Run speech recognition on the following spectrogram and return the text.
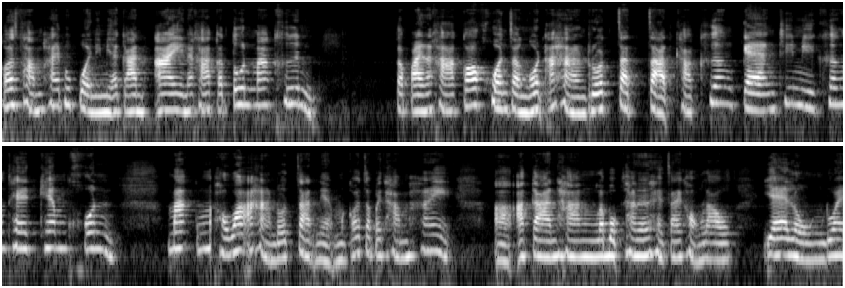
ก็ทำให้ผู้ป่วยนี่มีอาการไอนะคะ กระตุ้นมากขึ้น ต่อไปนะคะก็ควรจะงดอาหารรสจัดๆค่ะ เครื่องแกงที่มีเครื่องเทศเข้มข้นมาก เพราะว่าอาหารรสจัดเนี่ยมันก็จะไปทำให้อาการทางระบบทางเดินหายใจของเราแย่ลงด้วย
